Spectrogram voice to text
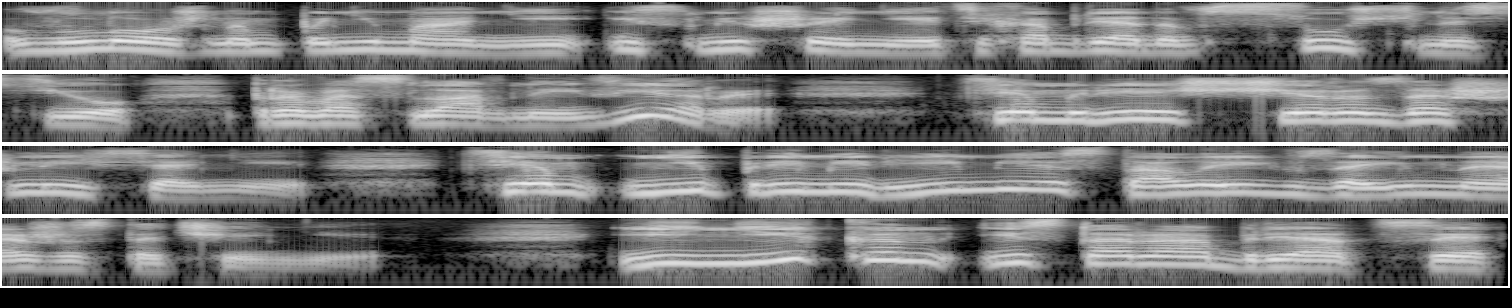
в ложном понимании и смешении этих обрядов с сущностью православной веры, тем резче разошлись они, тем непримиримее стало их взаимное ожесточение. И Никон, и старообрядцы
